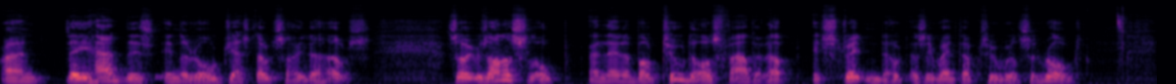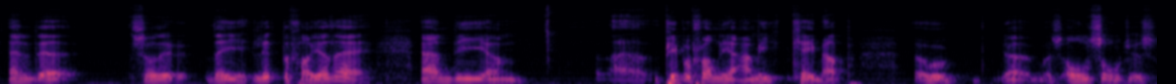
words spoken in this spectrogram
and they had this in the road just outside the house. So it was on a slope, and then about two doors farther up, it straightened out as they went up to Wilson Road. And uh, so they, they lit the fire there. And the um, uh, people from the army came up, who uh, was old soldiers,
